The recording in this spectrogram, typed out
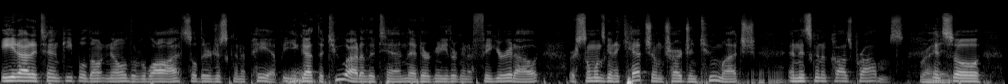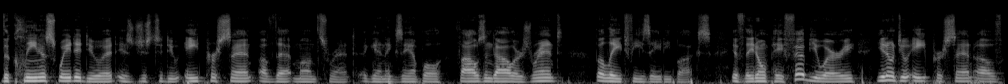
eight out of 10 people don't know the law, so they're just going to pay it. But you got the two out of the 10 that are either going to figure it out or someone's going to catch them charging too much and it's going to cause problems. Right. And so the cleanest way to do it is just to do 8% of that month's rent. Again, example, $1,000 rent, the late fee is 80 bucks. If they don't pay February, you don't do 8% of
